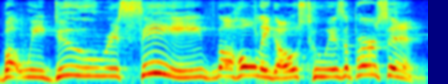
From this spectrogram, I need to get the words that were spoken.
but we do receive the Holy Ghost who is a person.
